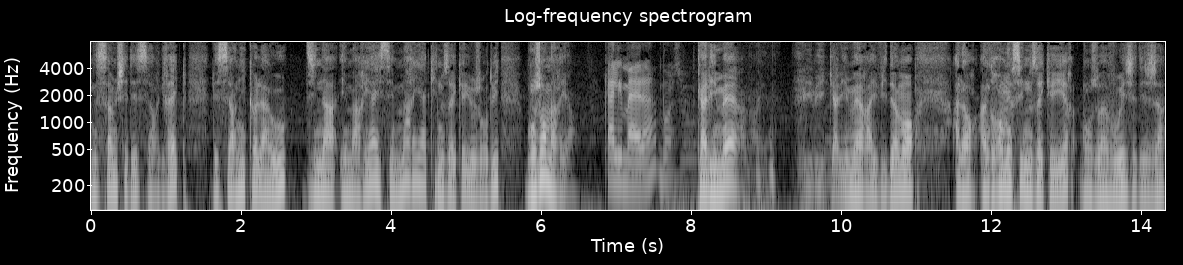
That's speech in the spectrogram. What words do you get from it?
nous sommes chez des sœurs grecques, les sœurs Nicolaou, Dina et Maria, et c'est Maria qui nous accueille aujourd'hui. Bonjour Maria. Kalimera, bonjour. Kalimera, Maria. Oui, oui, Kalimera, évidemment. Alors, un grand merci de nous accueillir. Bon, je dois avouer, j'ai déjà,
